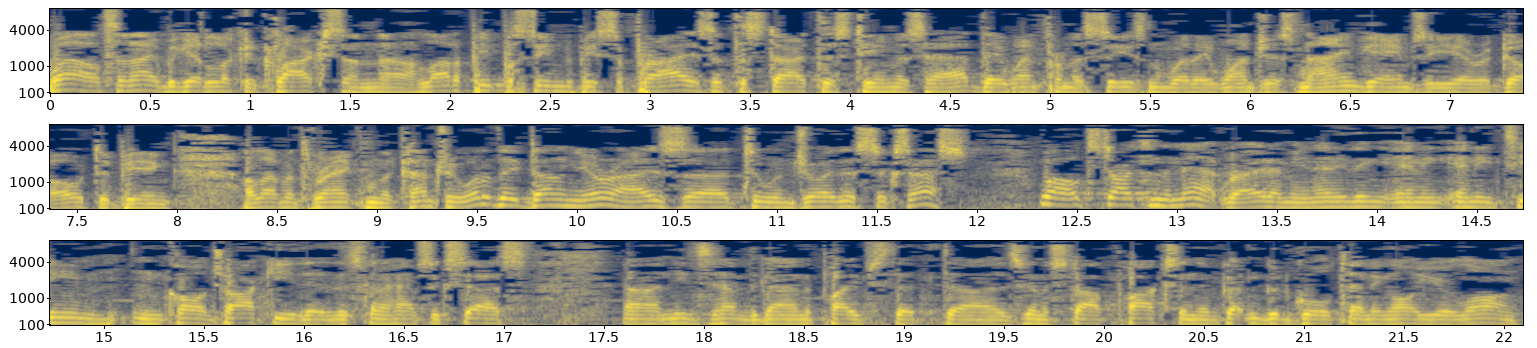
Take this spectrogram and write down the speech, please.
Well, tonight we get a look at Clarkson. Uh, a lot of people seem to be surprised at the start this team has had. They went from a season where they won just nine games a year ago to being 11th ranked in the country. What have they done in your eyes uh, to enjoy this success? Well, it starts in the net, right? I mean, anything, any any team in college hockey that, that's going to have success uh, needs to have the guy in the pipes that uh, is going to stop pucks, and they've gotten good goaltending all year long.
